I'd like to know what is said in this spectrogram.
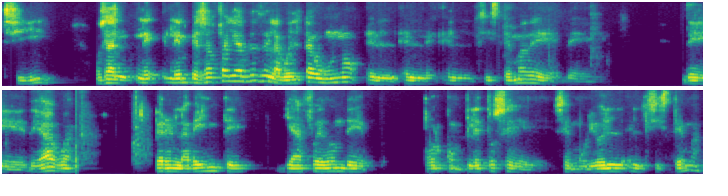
Sí, o sea, le, empezó a fallar desde la vuelta 1 el, el- sistema de, de, agua, pero en la 20 ya fue donde por completo se, se murió el, sistema.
